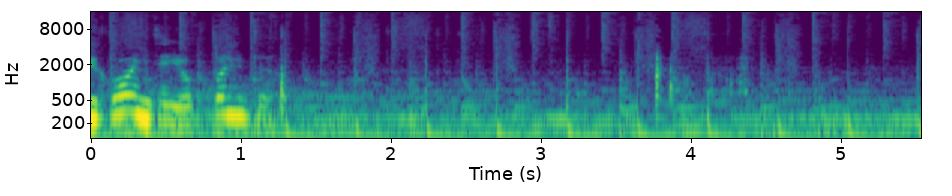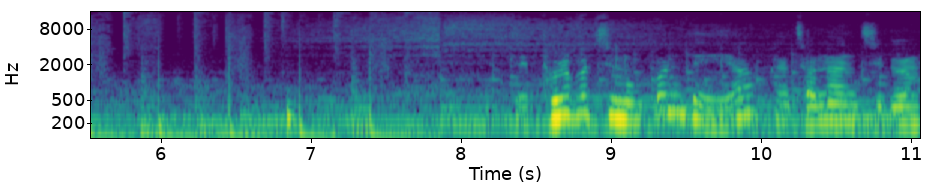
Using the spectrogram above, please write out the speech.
그리고 이제 요 본드 돌 붙이는 본드예요. 그래서 저는 지금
